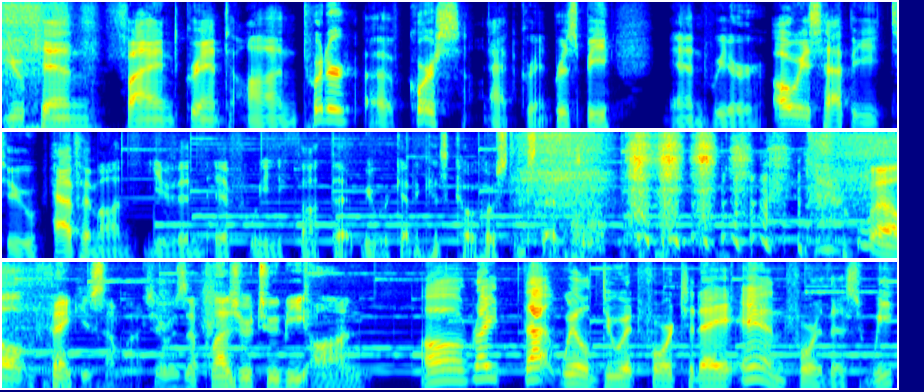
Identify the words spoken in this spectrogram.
You can find Grant on Twitter, of course, at Grant Brisbee and we are always happy to have him on, even if we thought that we were getting his co host instead. well, thank you so much. It was a pleasure to be on. All right, that will do it for today and for this week.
